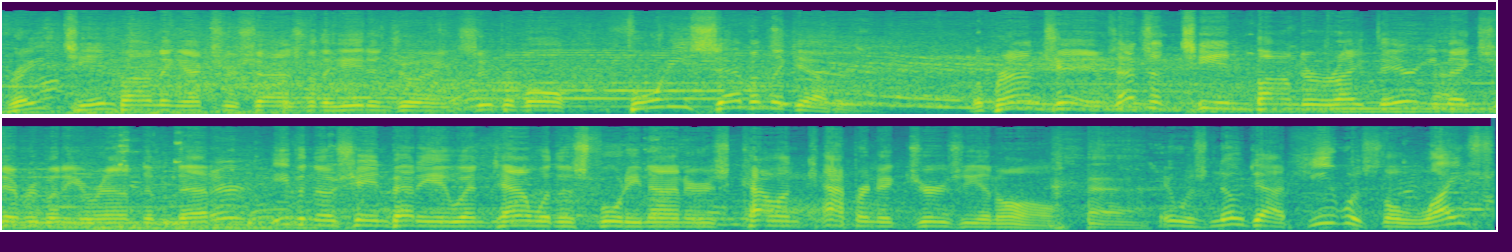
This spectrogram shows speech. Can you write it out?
great team bonding exercise for the Heat enjoying Super Bowl 47 together. LeBron James, that's a team bonder right there. He makes everybody around him better. Even though Shane Battier went down with his 49ers, Colin Kaepernick jersey and all. It was no doubt he was the life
